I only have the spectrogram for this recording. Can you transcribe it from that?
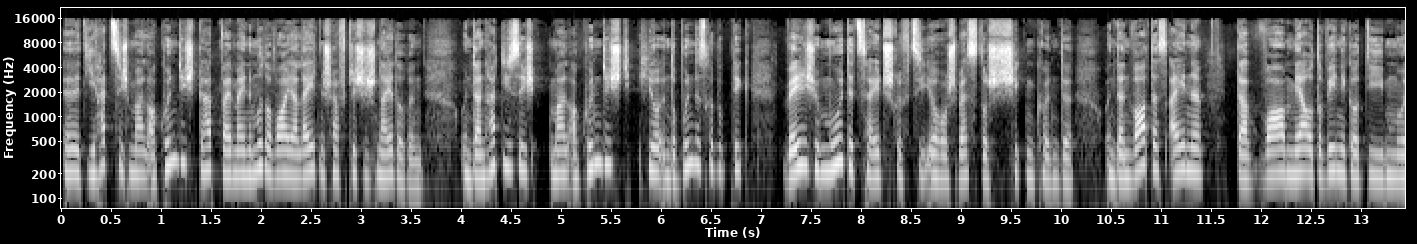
äh, die hat sich mal erkundigt gehabt, weil meine Mutter war ja leidenschaftliche Schneiderin. Und dann hat die sich mal erkundigt, hier in der Bundesrepublik, welche Modezeitschrift sie ihrer Schwester schicken konnte. Und dann war das eine, da war mehr oder weniger die, Mo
